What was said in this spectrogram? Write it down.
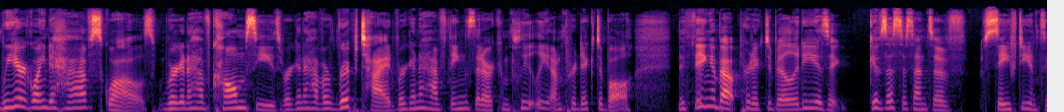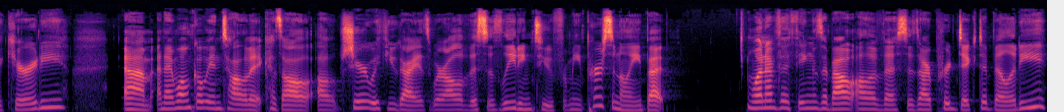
we are going to have squalls. We're going to have calm seas. We're going to have a riptide. We're going to have things that are completely unpredictable. The thing about predictability is it gives us a sense of safety and security. Um, and I won't go into all of it because I'll I'll share with you guys where all of this is leading to for me personally. But one of the things about all of this is our predictability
